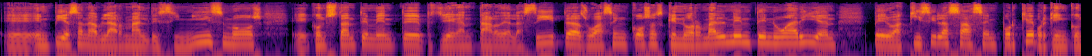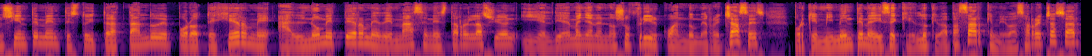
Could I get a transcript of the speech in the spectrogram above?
eh, empiezan a hablar mal de sí mismos, eh, constantemente pues, llegan tarde a las citas o hacen cosas que normalmente no harían, pero aquí sí las hacen. ¿Por qué? Porque inconscientemente estoy tratando de protegerme al no meterme de más en esta relación y el día de mañana no sufrir cuando me rechaces, porque mi mente me dice qué es lo que va a pasar, que me vas a rechazar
